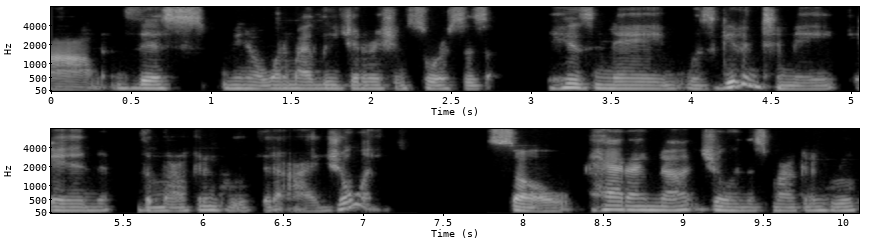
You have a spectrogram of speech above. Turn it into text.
Um, this, you know, one of my lead generation sources, his name was given to me in the marketing group that I joined. So, had I not joined this marketing group,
